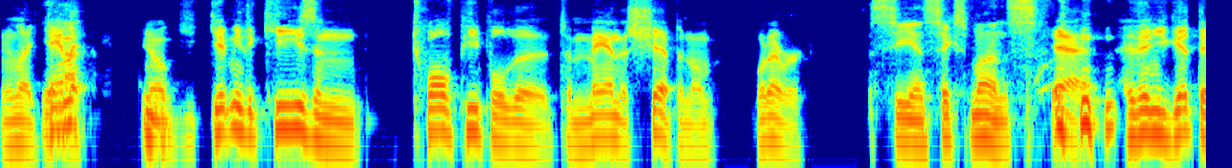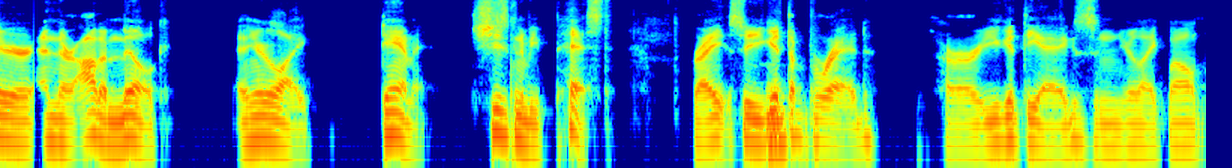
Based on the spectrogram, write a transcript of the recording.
you're like, "Damn Yeah. it! You know, get me the keys and twelve people to to man the ship and um, whatever." see you in six months Yeah, and then you get there and they're out of milk, and you're like, "Damn it!" She's gonna be pissed, right? So you get the bread or you get the eggs, and you're like, "Well,"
